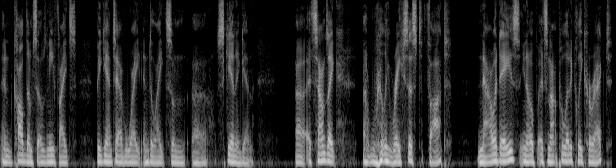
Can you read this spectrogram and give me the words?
and called themselves Nephites began to have white and delightsome uh, skin again. Uh, it sounds like a really racist thought nowadays. You know, it's not politically correct.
